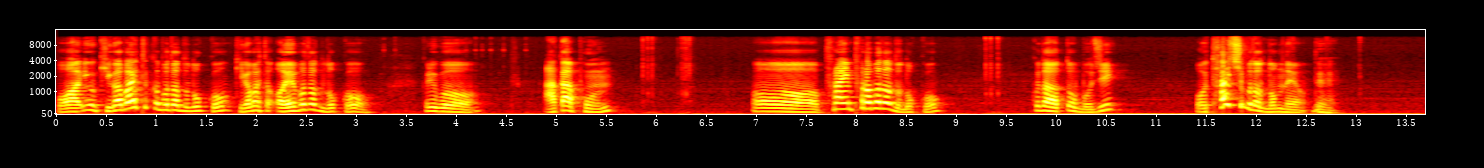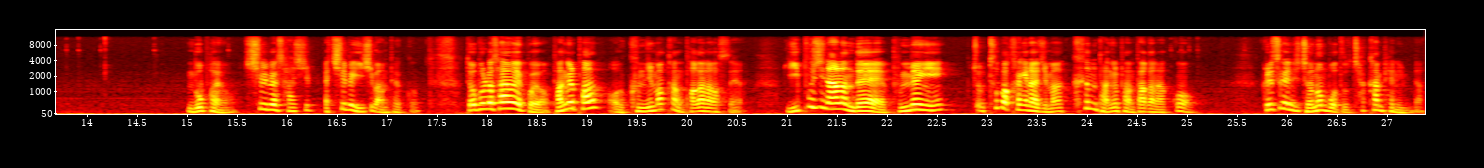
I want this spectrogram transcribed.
와 이거 기가바이트 거보다도 높고 기가바이트 어에보다도 높고 그리고 아까 본 어... Prime Pro보다도 높고. 그 다음 또 뭐지? 어 Taichi보다도 높네요. 네. 높아요. 740, 아, 720A doubler 사용했고요. 방열판? 어 큼지막한 박아놨어요. 이쁘진 않은데 분명히 좀 투박하긴 하지만 큰 방열판 박아놨고 그래서 그런지 전원부도 착한 편입니다.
